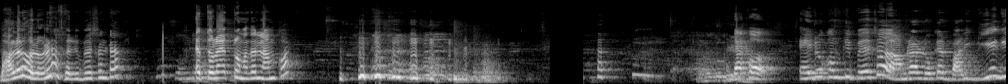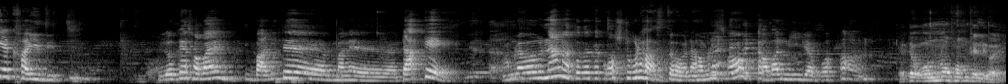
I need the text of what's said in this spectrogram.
ভালো হলো না সেলিব্রেশনটা? তোরা একটু আমাদের নাম কর। দেখো এইরকম কি পেয়েছ? আমরা লোকের বাড়ি গিয়ে গিয়ে খাইয়ে দিচ্ছি। লোকে সবাই বাড়িতে মানে ডাকে। আমরা বলব না না তোদেরকে কষ্ট করে আসতে হবে না আমরা সব খাবার নিয়ে যাব। এটা অন্য হোম। ডেলিভারি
